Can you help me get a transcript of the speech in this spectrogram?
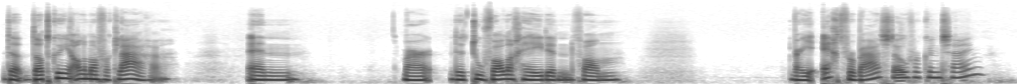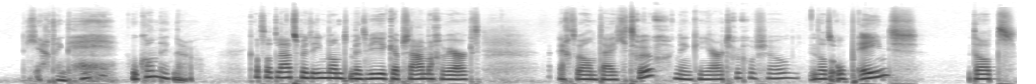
dat, dat kun je allemaal verklaren. En, maar de toevalligheden van waar je echt verbaasd over kunt zijn, dat je echt denkt, hé, hoe kan dit nou? Ik had dat laatst met iemand met wie ik heb samengewerkt, echt wel een tijdje terug, ik denk een jaar terug of zo, dat opeens dat,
